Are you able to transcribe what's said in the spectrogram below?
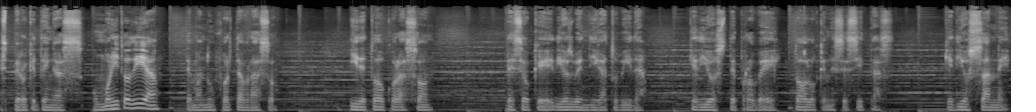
Espero que tengas un bonito día. Te mando un fuerte abrazo. Y de todo corazón, deseo que Dios bendiga tu vida. Que Dios te provee todo lo que necesitas. Que Dios sane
